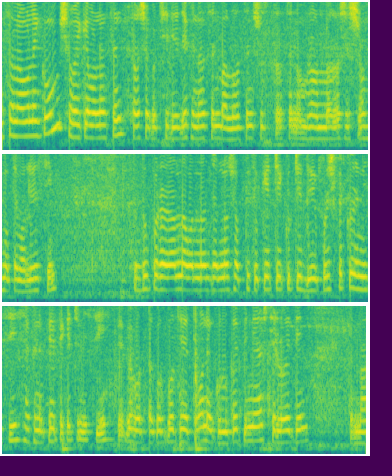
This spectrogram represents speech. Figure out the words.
আসসালামু আলাইকুম, সবাই কেমন আছেন? তো আশা করছি যে যেখানে আছেন ভালো আছেন, সুস্থ আছেন। আমরা আল্লাহর অশেষ রহমতে ভালো আছি। তো দুপুরে রান্না বান্নার জন্য সব কিছু কেটে কুটে ধুয়ে পরিষ্কার করে নিছি। এখানে পেঁপে কেটে নিছি। পেঁপে ভর্তা করব, যেহেতু অনেকগুলো পেঁপে নিয়ে আসছিল ওই দিন। তো না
